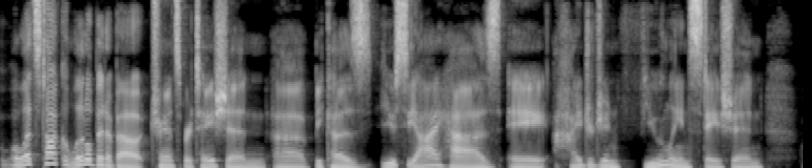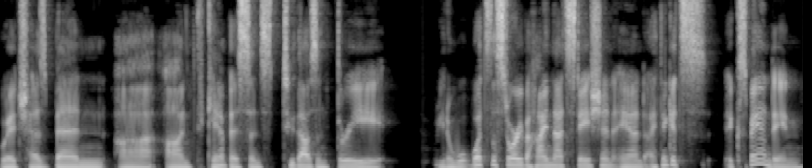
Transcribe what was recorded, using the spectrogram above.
Well, let's talk a little bit about transportation uh, because UCI has a hydrogen fueling station which has been uh, on campus since 2003. You know, what's the story behind that station? And I think it's expanding,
